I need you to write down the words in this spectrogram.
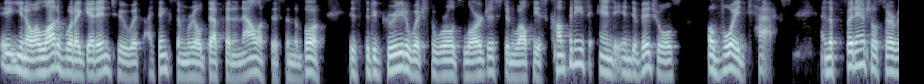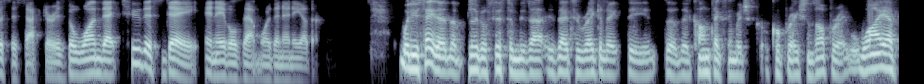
eh, you know, a lot of what I get into with, I think, some real depth and analysis in the book is the degree to which the world's largest and wealthiest companies and individuals avoid tax. And the financial services sector is the one that to this day enables that more than any other. Well, you say that the political system is that is there to regulate the, the, the context in which corporations operate. Why have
